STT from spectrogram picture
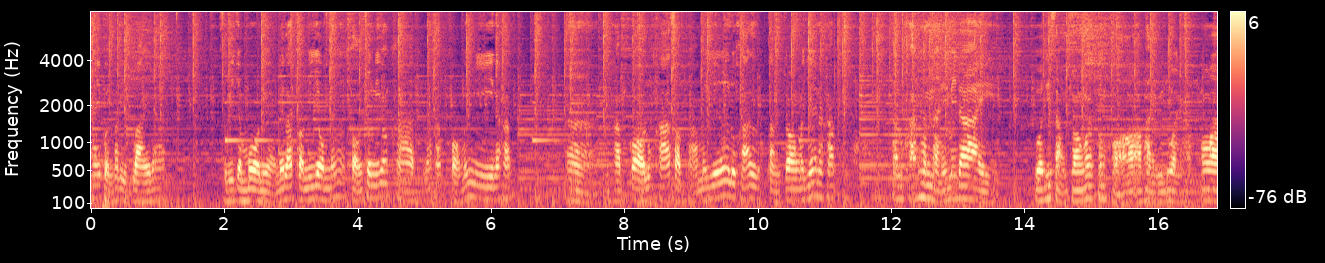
ให้ผลผลิตไวนะครับสวิจัมโบ้เนี่ยได้รับความนิยมนะของช่วงนี้ก็ขาดนะครับของไม่มีนะครับ อ่านะครับก็ลูกค้าสอบถามมาเยอะลูกค้าสั่งจองมาเยอะนะครับถ้าลูกค้าท่านไหนไม่ได้ ตัวที่สั่งจองก็ต้องขออภัยไปด้วยนะครับ เพราะว่า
